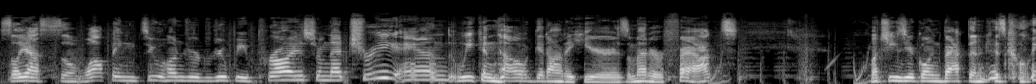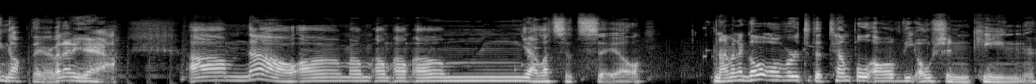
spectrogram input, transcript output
So yes, a whopping 200 rupee prize from that tree, and we can now get out of here. As a matter of fact, much easier going back than it is going up there. But anyhow, Um, now, um, um, um, um, um, yeah, let's set sail. Now I'm gonna go over to the Temple of the Ocean King.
